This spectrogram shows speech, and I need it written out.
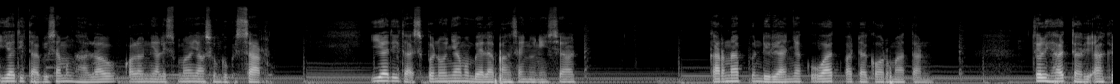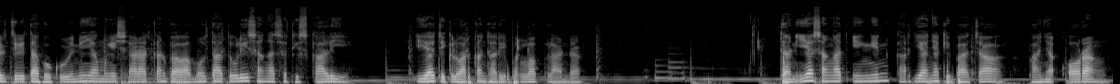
ia tidak bisa menghalau kolonialisme yang sungguh besar. Ia tidak sepenuhnya membela bangsa Indonesia karena pendiriannya kuat pada kehormatan. Terlihat dari akhir cerita buku ini yang mengisyaratkan bahwa Multatuli sangat sedih sekali. Ia dikeluarkan dari perlop Belanda. Dan ia sangat ingin karyanya dibaca banyak orang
